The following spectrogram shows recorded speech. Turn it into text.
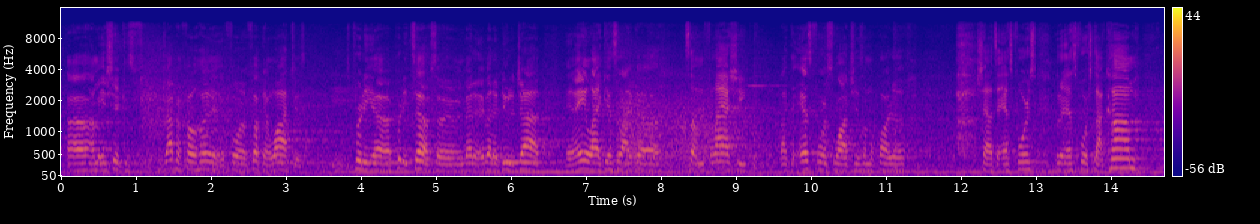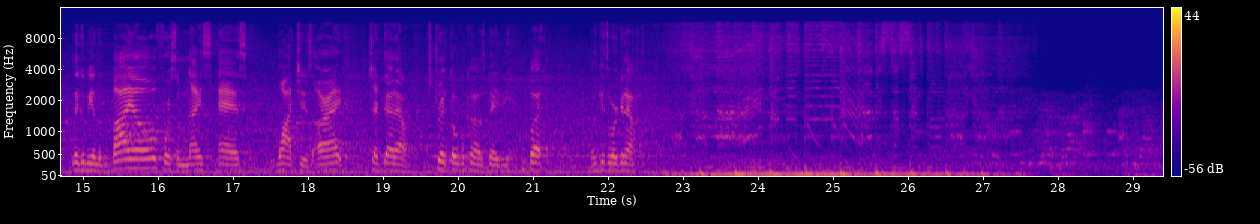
uh, I mean, shit, cause dropping 400 for fucking watches, it's pretty uh pretty tough. So it better it better do the job. It ain't like it's like uh something flashy like the S Force watches I'm a part of. Shout out to S Force. Go to sforce.com. Link will be in the bio for some nice ass watches. All right, check that out. Strength overcomes, baby. But let's get to working out.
